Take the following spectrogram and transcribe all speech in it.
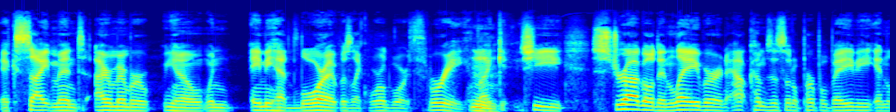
excitement. I remember, you know, when Amy had Laura, it was like World War Three. Like she struggled in labor, and out comes this little purple baby. And,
